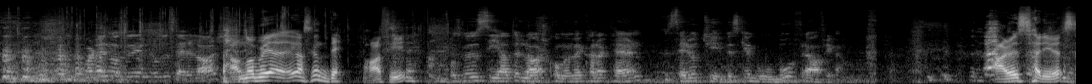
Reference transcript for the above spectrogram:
Martin, nå skal du introdusere Lars. Ja, nå blir jeg ganske deppa fyr. Nå skal du si at Lars kommer med karakteren stereotypiske Bobo fra Afrika. Er du seriøs?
